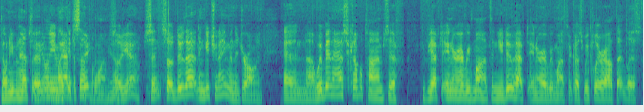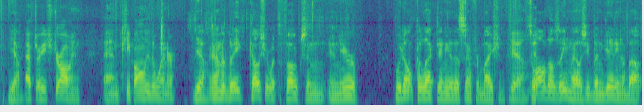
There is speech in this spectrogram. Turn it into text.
Don't even have to So you don't even make have it to simpler. pick one. Yeah. So yeah, send, so do that and get your name in the drawing. And uh, we've been asked a couple times if if you have to enter every month, and you do have to enter every month because we clear out that list Yeah. after each drawing and keep only the winner. Yeah, and to be kosher with the folks in, in Europe, we don't collect any of this information. Yeah. So it- all those emails you've been getting about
